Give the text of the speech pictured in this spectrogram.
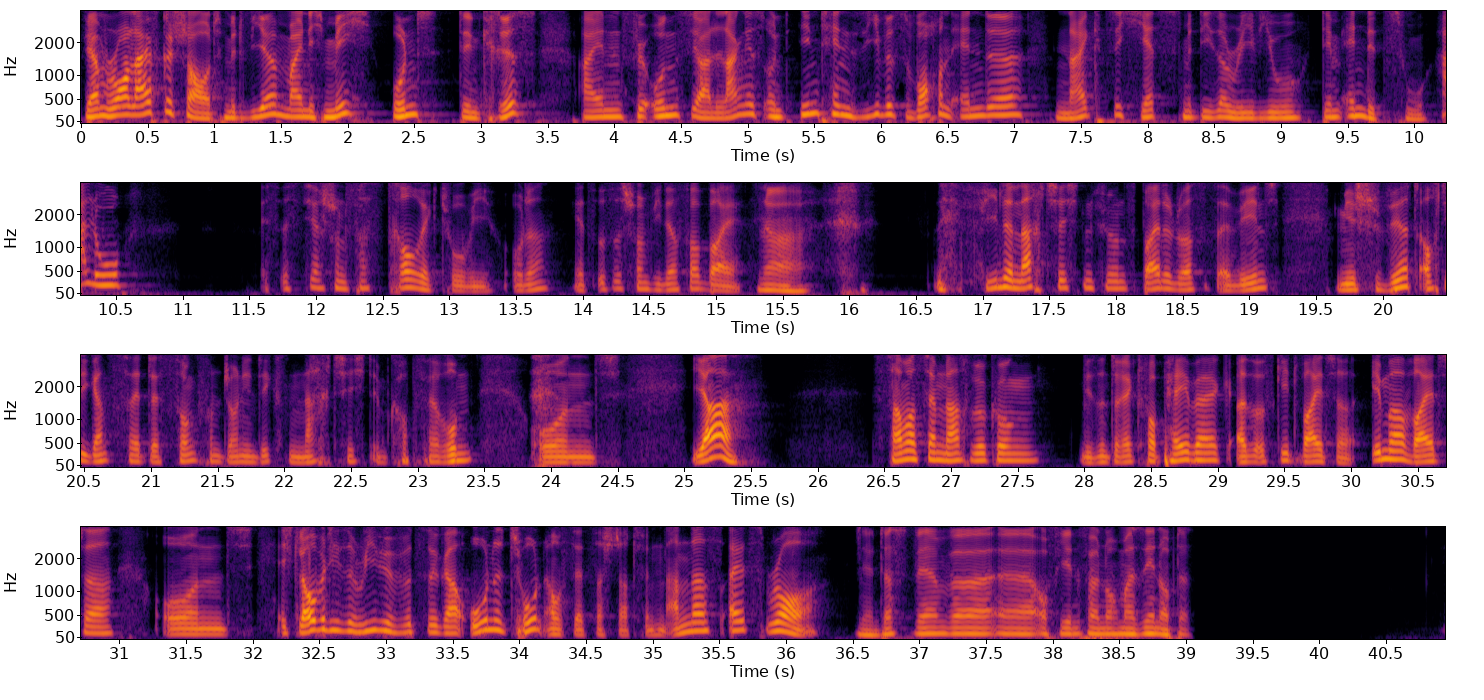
Wir haben Raw Live geschaut. Mit wir meine ich mich und den Chris. Ein für uns ja langes und intensives Wochenende neigt sich jetzt mit dieser Review dem Ende zu. Hallo. Es ist ja schon fast traurig, Tobi, oder? Jetzt ist es schon wieder vorbei. Na, Viele Nachtschichten für uns beide, du hast es erwähnt. Mir schwirrt auch die ganze Zeit der Song von Johnny Dixon Nachtschicht im Kopf herum. Und ja, SummerSlam-Nachwirkungen, wir sind direkt vor Payback, also es geht weiter, immer weiter. Und ich glaube, diese Review wird sogar ohne Tonaussetzer stattfinden, anders als Raw. ja, das werden wir äh, auf jeden Fall nochmal sehen, ob das.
